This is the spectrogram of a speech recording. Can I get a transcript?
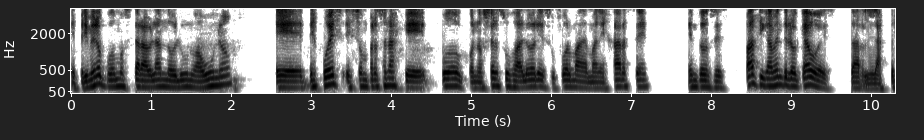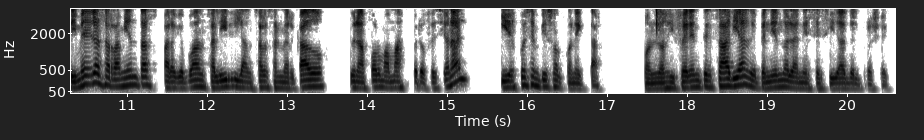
Eh, primero podemos estar hablando el uno a uno eh, después eh, son personas que puedo conocer sus valores, su forma de manejarse Entonces, básicamente lo que hago es darle las primeras herramientas para que puedan salir y lanzarse al mercado de una forma más profesional y después empiezo a conectar con las diferentes áreas dependiendo de la necesidad del proyecto.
